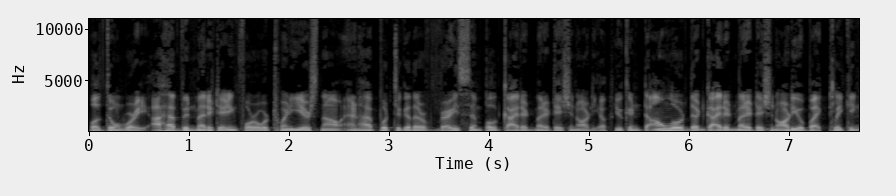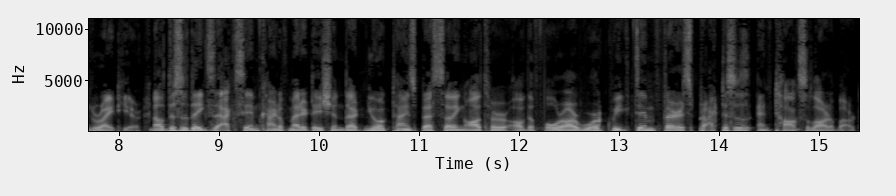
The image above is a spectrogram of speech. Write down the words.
well, don't worry. I have been meditating for over 20 years now and have put together a very simple guided meditation audio. You can download that guided meditation audio by clicking right here. Now, this is the exact same kind of meditation that New York Times bestselling author of the 4-Hour Work Week, Tim Ferriss, practices and talks a lot about.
